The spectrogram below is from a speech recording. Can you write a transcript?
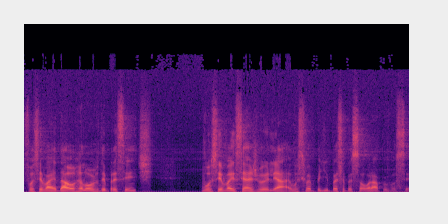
você vai dar o relógio de presente você vai se ajoelhar, você vai pedir para essa pessoa orar por você.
